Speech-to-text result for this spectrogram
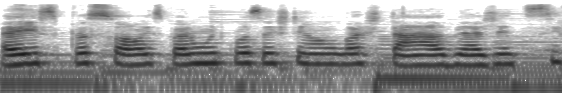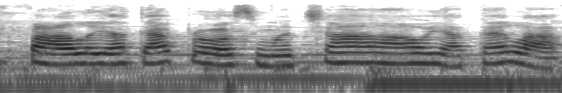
É isso, pessoal. Espero muito que vocês tenham gostado. A gente se fala e até a próxima. Tchau e até lá.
